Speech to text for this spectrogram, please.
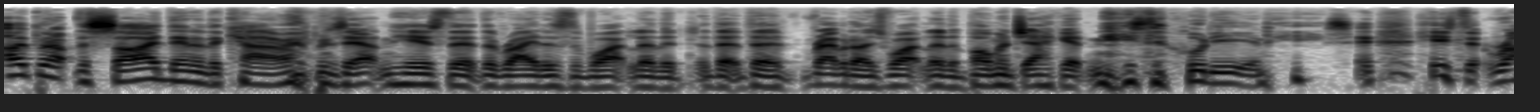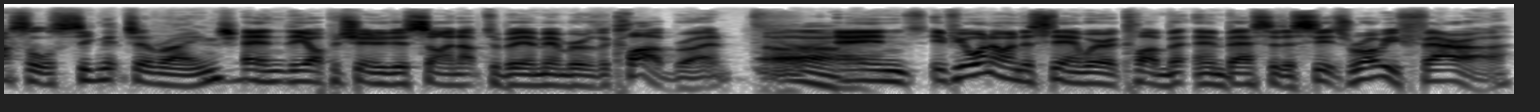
open up the side then of the car opens out and here's the, the Raiders, the white leather, the, the Rapidos white leather bomber jacket and here's the hoodie and here's, here's the Russell's signature range. and the opportunity to sign up to be a member of the club, right? Oh. And if you want to understand where a club ambassador sits, Robbie Farah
